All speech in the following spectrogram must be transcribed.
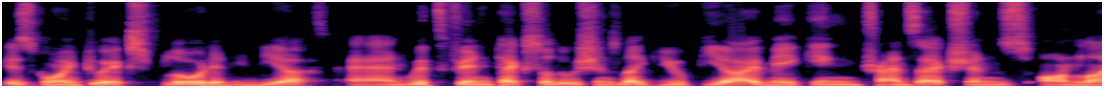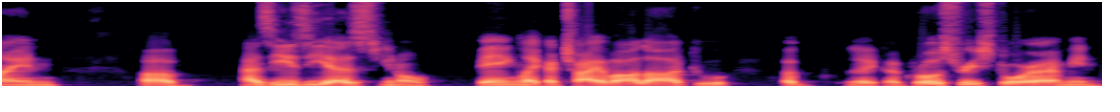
is going to explode in india and with fintech solutions like upi making transactions online uh, as easy as you know paying like a chaiwala to a, like a grocery store i mean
